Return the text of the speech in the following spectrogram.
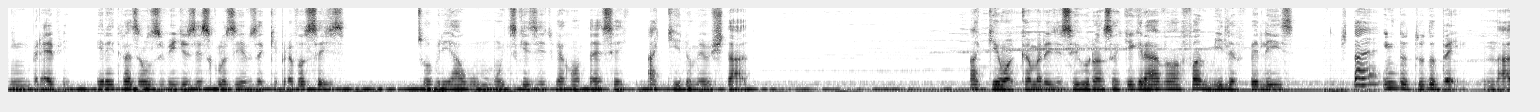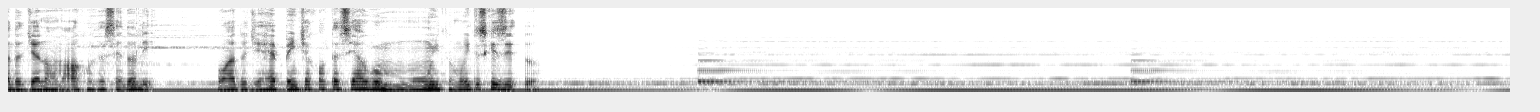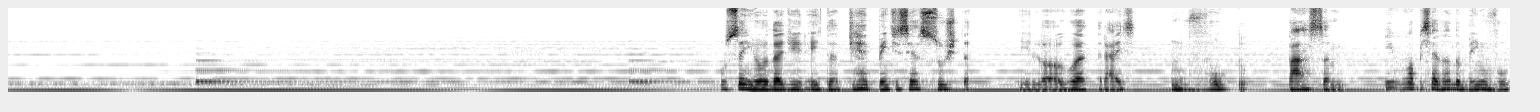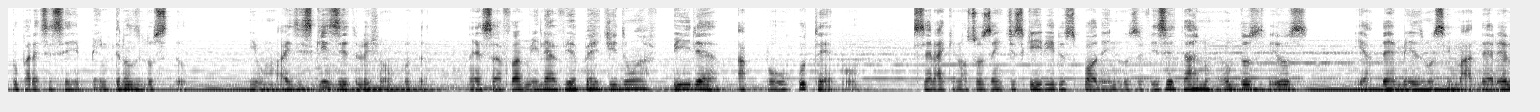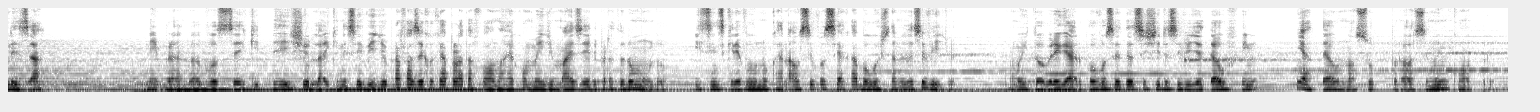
Em breve, irei trazer uns vídeos exclusivos aqui para vocês sobre algo muito esquisito que acontece aqui no meu estado. Aqui uma câmera de segurança que grava uma família feliz. Está indo tudo bem, nada de anormal acontecendo ali. Quando de repente acontece algo muito, muito esquisito. O senhor da direita de repente se assusta e logo atrás um vulto passa e observando bem o vulto parece ser bem translúcido. E o mais esquisito, Legião Oculta, essa família havia perdido uma filha há pouco tempo. Será que nossos entes queridos podem nos visitar no mundo dos vivos e até mesmo se materializar? Lembrando a você que deixe o like nesse vídeo para fazer com que a plataforma recomende mais ele para todo mundo. E se inscreva no canal se você acabou gostando desse vídeo. Muito obrigado por você ter assistido esse vídeo até o fim e até o nosso próximo encontro.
